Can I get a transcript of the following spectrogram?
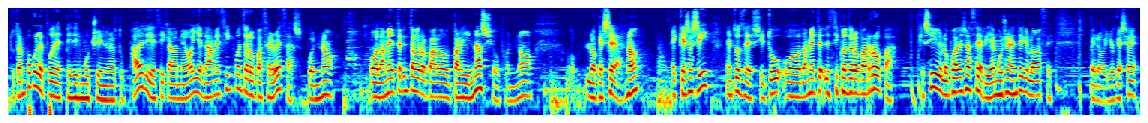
tú tampoco le puedes pedir mucho dinero a tus padres y decir cada mes, oye, dame 50 euros para cervezas. Pues no. O dame 30 euros para, lo- el gimnasio. Pues no. O lo que sea, ¿no? Es que es así. Entonces, si tú, o dame 50 euros para ropa, que sí, lo puedes hacer y hay mucha gente que lo hace. Pero yo qué sé.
